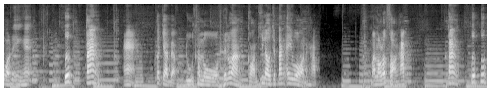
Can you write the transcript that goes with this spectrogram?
วอลนั่นเองฮะปุ๊บ ตั้ง อ่าก็จะแบบดูสโลว์ในระหว่างก่อนที่เราจะตั้งไอวอลนะครับ มาลองรอบสองครับ ตั้งปุ๊บปุ๊บ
